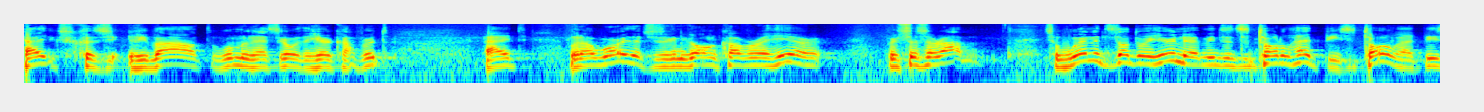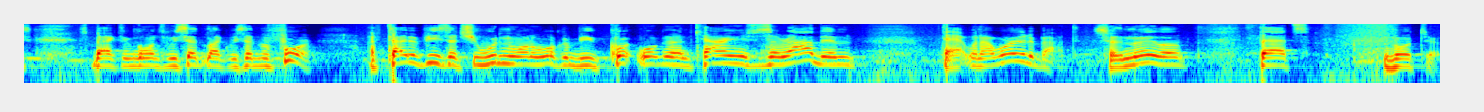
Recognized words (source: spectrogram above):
Right? Because if you bow out, the woman has to go with the hair covered. Right? We're not worried that she's going to go and cover her hair. It's just a rabbin. So when it's done to a hairnet, it means it's a total headpiece. A total headpiece. It's back to the ones we said, like we said before. A type of piece that she wouldn't want to walk or be walking on carrying a rabbin, that we're not worried about. So the Mela, that's motor.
